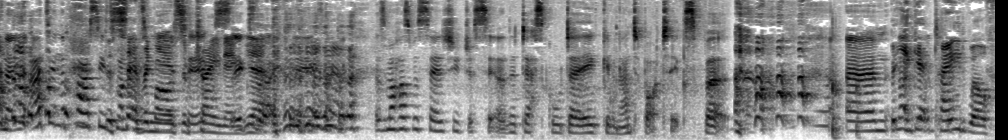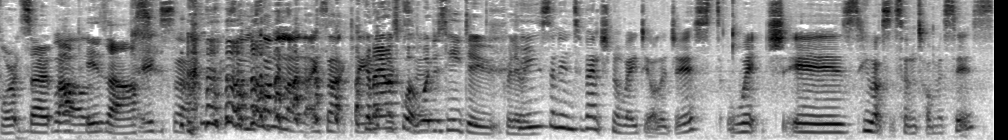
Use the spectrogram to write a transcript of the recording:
You know, you're adding the paracetamol. The seven years of training, yeah. Exactly, exactly. As my husband says, you just sit at the desk all day giving antibiotics, but. Um, But you get paid well for it, so well, up his ass. Exactly. Something like that, exactly. Can I ask what? What does he do for a living? He's an interventional radiologist, which is. He works at St Thomas's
